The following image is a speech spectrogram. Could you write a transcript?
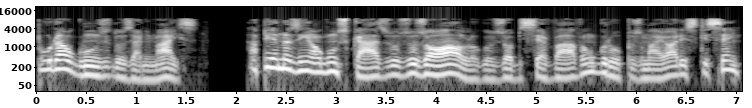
por alguns dos animais. Apenas em alguns casos os zoólogos observavam grupos maiores que cem,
